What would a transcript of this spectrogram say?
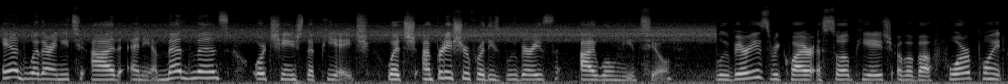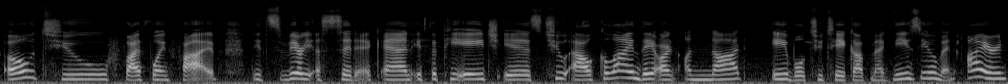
and whether I need to add any amendments or change the pH, which I'm pretty sure for these blueberries, I will need to. Blueberries require a soil pH of about 4.0 to 5.5. It's very acidic, and if the pH is too alkaline, they are not able to take up magnesium and iron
